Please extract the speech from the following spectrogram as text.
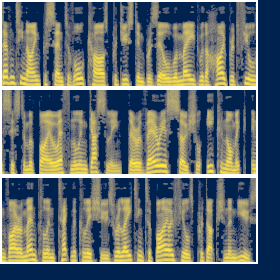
79% of all cars produced in Brazil were made with a hybrid fuel system of bioethanol and gasoline. There are various social, economic, environmental, and technical issues relating to biofuels production and use,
